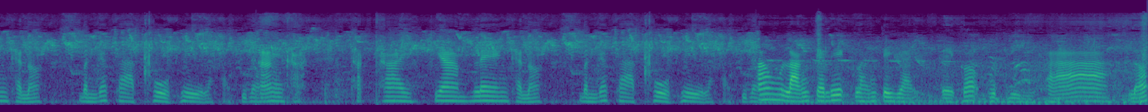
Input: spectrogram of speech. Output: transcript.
งค่ะเนาะบรรยากาศโพเพล่ะค่ะพี่น้องค่ะทักทายยามแรงค่ะเนาะบรรยากาศโพเพล่ะค่ะพี่น้องเอ้าหลังจะเล็กหลังจะใหญ่ แต่ก็อบอุ่นค่ะเนาะ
